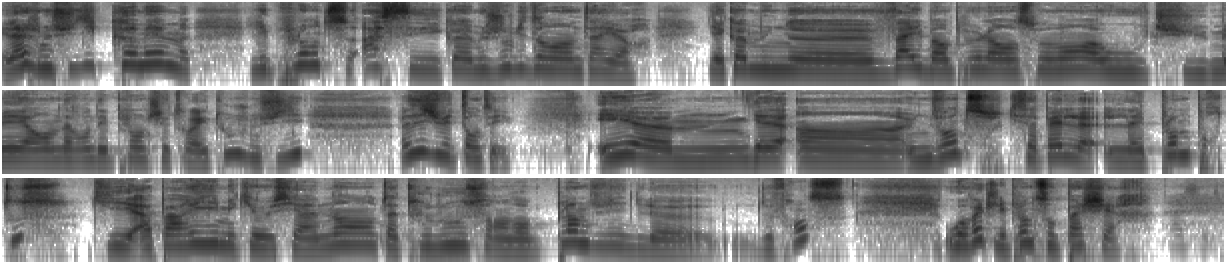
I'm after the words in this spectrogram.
Et là, je me suis dit, quand même, les plantes, ah, c'est quand même joli dans l'intérieur. Il y a comme une euh, vibe un peu là en ce moment où tu mets en avant des plantes chez toi et tout. Je me suis dit, vas-y, je vais tenter. Et euh, il y a un- une vente qui s'appelle Les plantes pour tous, qui est à Paris, mais qui est aussi à Nantes, à Toulouse, enfin, dans plein de villes de France, où en fait, les plantes sont pas chères. Bien.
